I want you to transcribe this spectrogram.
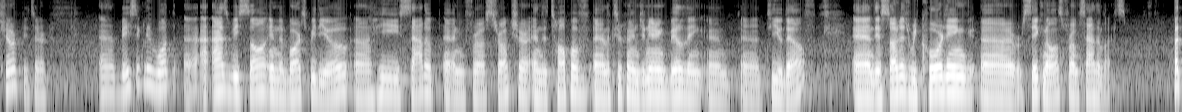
Sure, Peter. Uh, basically, what uh, as we saw in the Bart video, uh, he set up an infrastructure at the top of electrical engineering building in uh, TU Delft, and they started recording uh, signals from satellites. But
